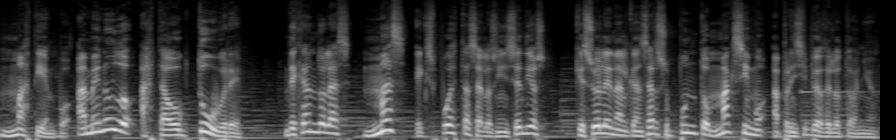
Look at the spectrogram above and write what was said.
más tiempo, a menudo hasta octubre, dejándolas más expuestas a los incendios que suelen alcanzar su punto máximo a principios del otoño.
